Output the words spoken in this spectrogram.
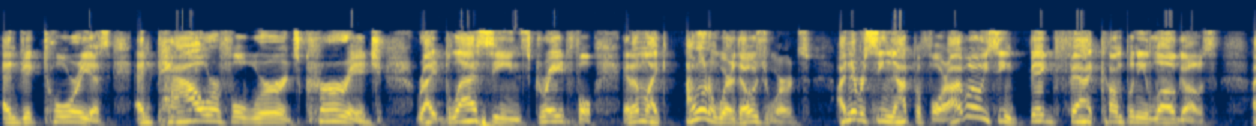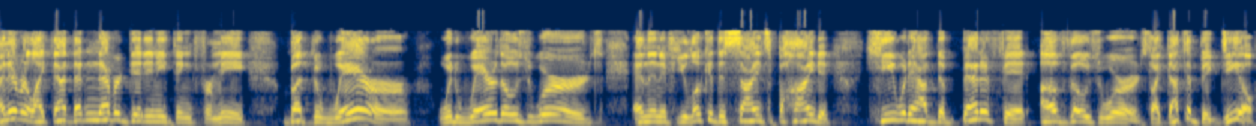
and victorious and powerful words, courage, right? Blessings, grateful. And I'm like, I want to wear those words. I've never seen that before. I've always seen big fat company logos. I never liked that. That never did anything for me. But the wearer would wear those words. And then if you look at the science behind it, he would have the benefit of those words. Like that's a big deal.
